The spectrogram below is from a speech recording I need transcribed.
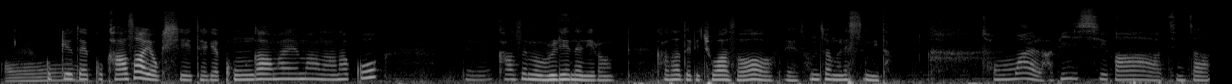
어. 꼽기도 했고 가사 역시 되게 공감할 만하고 네, 가슴을 울리는 이런 가사들이 좋아서 네, 선정을 했습니다. 정말 라비 씨가 진짜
